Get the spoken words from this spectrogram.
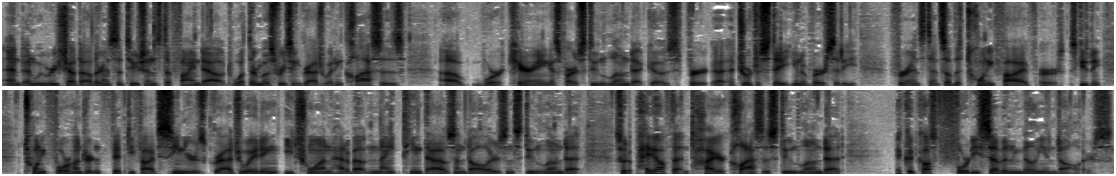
And, and we reached out to other institutions to find out what their most recent graduating classes uh, were carrying as far as student loan debt goes. For uh, at Georgia State University, for instance, of the 25 or excuse me, 2,455 seniors graduating, each one had about $19,000 in student loan debt. So to pay off that entire class's student loan debt, it could cost $47 million. Wow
